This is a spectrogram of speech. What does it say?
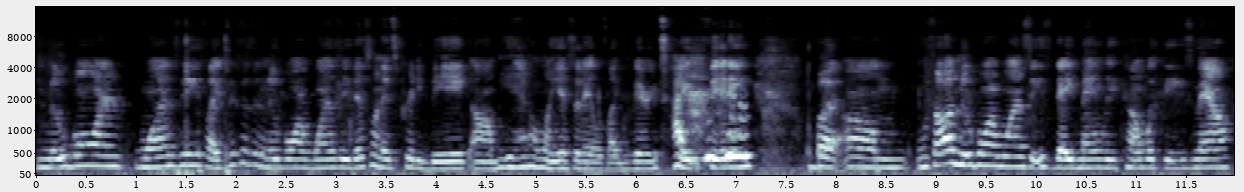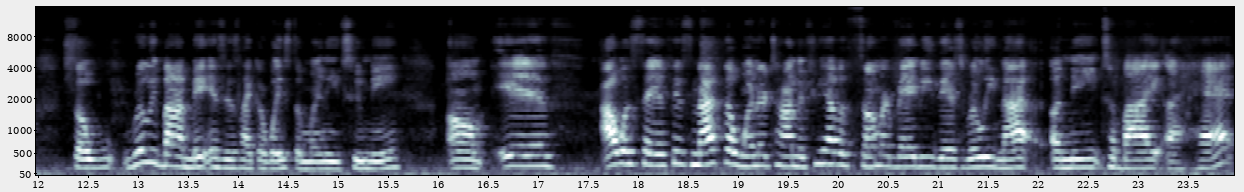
newborn onesies, like this is a newborn onesie. This one is pretty big. Um, he had on one yesterday. It was like very tight fitting. but um, with all newborn onesies, they mainly come with these now. So really buying mittens is like a waste of money to me. Um, if I would say if it's not the winter time, if you have a summer baby, there's really not a need to buy a hat.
